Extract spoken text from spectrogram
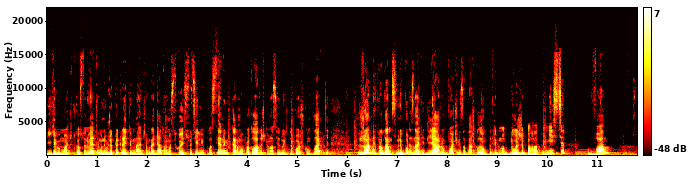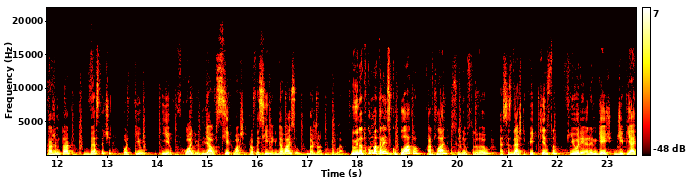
які ви можете тако встановити. Вони вже прикриті меншим радіатором, ось такою суцільною пластиною. Термопрокладочки у нас йдуть також в комплекті. Жодних проблем з цим не буде. Знаєте, для робочих задач, коли вам потрібно дуже багато місця, вам, скажімо так, вистачить портів і входів для всіх ваших професійних девайсів без жодних проблем. Ну і на таку материнську плату Artline сюди встановив SSD-шник від Kingston Fury Rengage G5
